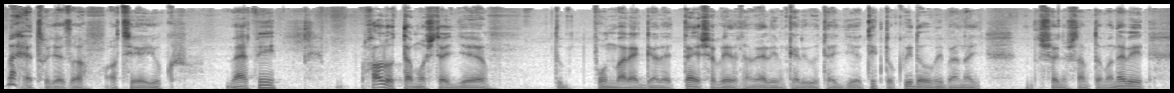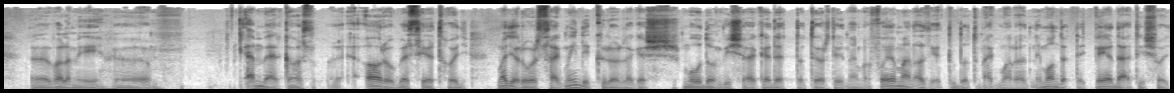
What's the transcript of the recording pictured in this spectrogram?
Lehet, hogy ez a, a céljuk. Mert mi, hallottam most egy pont ma reggel egy teljesen véletlenül elém került egy TikTok videó, miben egy, sajnos nem tudom a nevét, valami emberke az, arról beszélt, hogy Magyarország mindig különleges módon viselkedett a történelme folyamán, azért tudott megmaradni. Mondott egy példát is, hogy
